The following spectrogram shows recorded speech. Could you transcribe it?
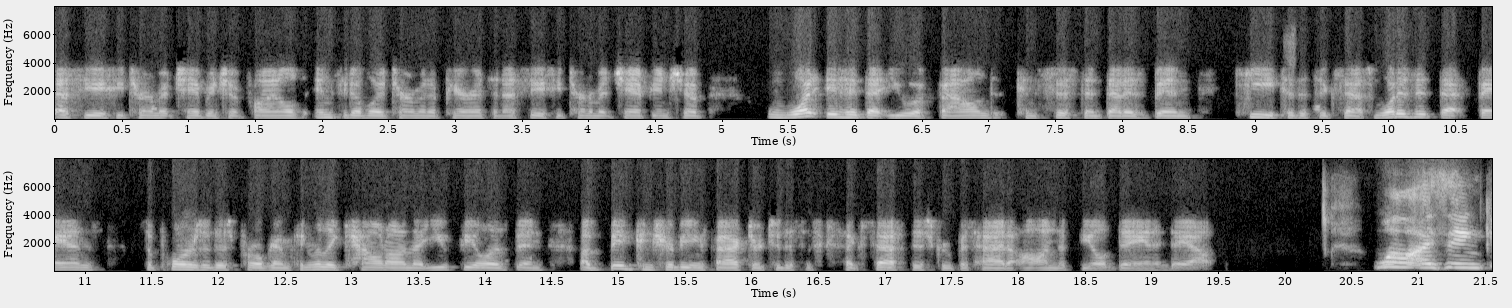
SCAC tournament championship finals, NCAA tournament appearance, and SCAC tournament championship. What is it that you have found consistent that has been key to the success? What is it that fans, supporters of this program can really count on that you feel has been a big contributing factor to the success this group has had on the field day in and day out? Well, I think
